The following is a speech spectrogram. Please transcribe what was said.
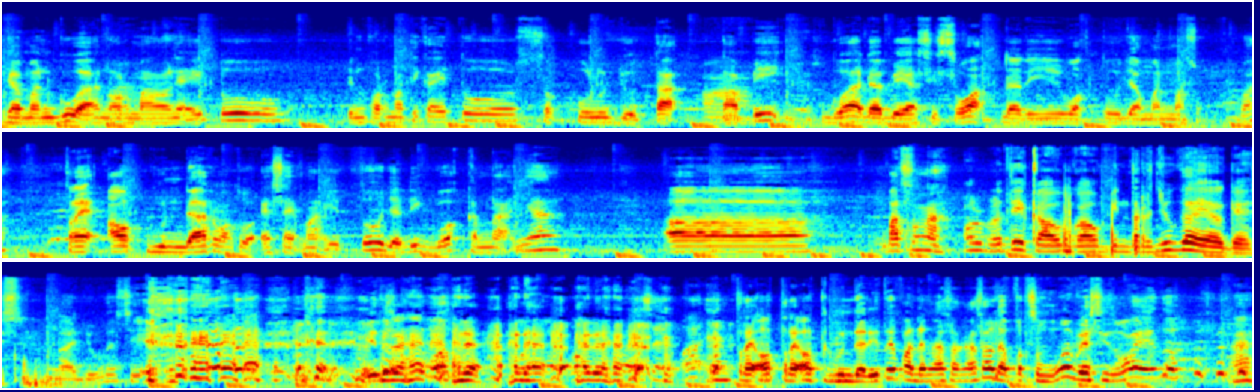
zaman gua normalnya itu informatika itu 10 juta, Ah, tapi iya sih. gua ada beasiswa dari waktu zaman masuk apa? tryout Gundar waktu SMA itu, jadi gua kenanya eh empat setengah Oh, berarti kaum kaum pinter juga ya, guys. Enggak juga sih itu ada ada ada. waktu SMA yang tryout tryout Gundar itu pada ngasal-ngasal dapat semua beasiswa itu Hah?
